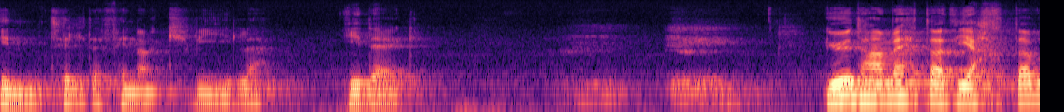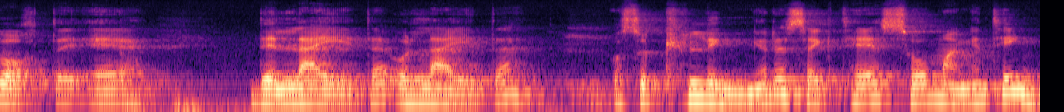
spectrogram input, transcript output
inntil det finner hvile i deg. Gud han vet at hjertet vårt det er det leide og leide, og så klynger det seg til så mange ting.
